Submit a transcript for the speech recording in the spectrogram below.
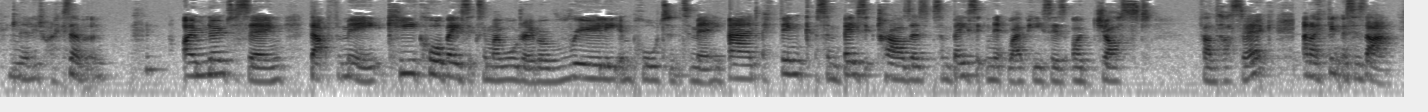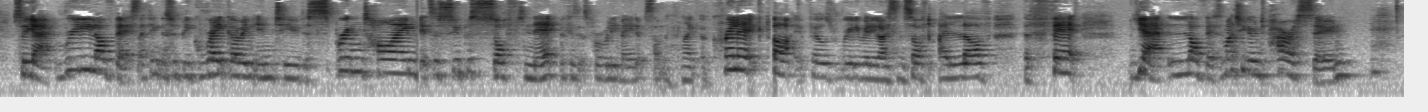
nearly 27, I'm noticing that for me, key core basics in my wardrobe are really important to me. And I think some basic trousers, some basic knitwear pieces are just fantastic. And I think this is that. So yeah, really love this. I think this would be great going into the springtime. It's a super soft knit because it's probably made of something like acrylic, but it feels really, really nice and soft. I love the fit. Yeah, love this. I'm actually going to Paris soon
